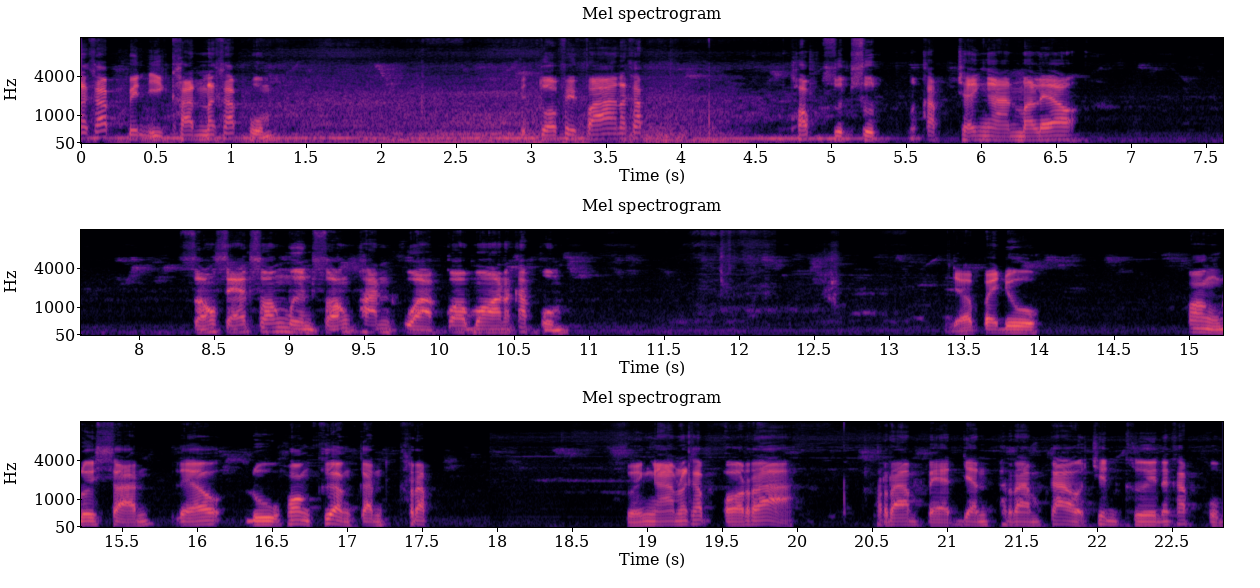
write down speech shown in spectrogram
นะครับ เป็นอีกคันนะครับ ผม เป็นตัวไฟฟ้านะครับท็อปสุดๆนะครับ ใช้งานมาแล้วสองแสนสองหมื่นสองพันกว่ากมนะครับ ผม เดี๋ยวไปดูห้องโดยสารแล้วดูห้องเครื่องกันครับ สวยงามนะครับออร่าพระรามแปดยันพระรามเก้าเช่นเคยนะครับ ผม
